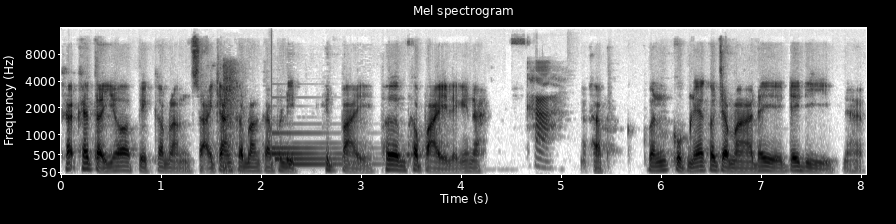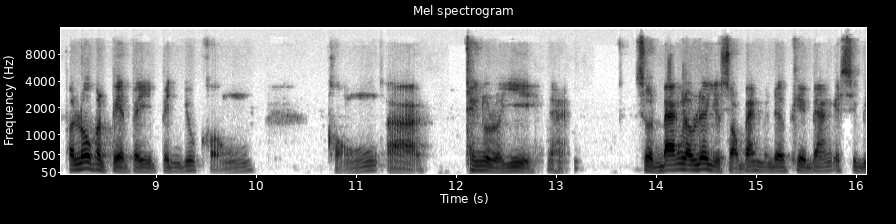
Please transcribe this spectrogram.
แค่แค่แต่อยอดเปลี่ยนกำลังสายการกำลังการผลิตขึ้นไป เพิ่มเข้าไปอะไรอย่างเงี้ยนะค่ะนะครับ เพราะฉะนั้นกลุ่มเนี้ยก็จะมาได้ได้ดีนะฮะเพราะโลกมันเปลี่ยนไปเป็นยุคของของอ่าเทคโนโลยีนะฮะส่วนแบงก์เราเลือกอยู่สองแบงก์เหมือนเดิมคือแบงก์ SCB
